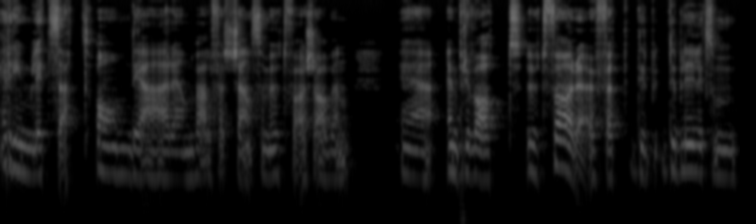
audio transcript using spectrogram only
rimligt sätt om det är en välfärdstjänst som utförs av en, eh, en privat utförare. För att det, det blir liksom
